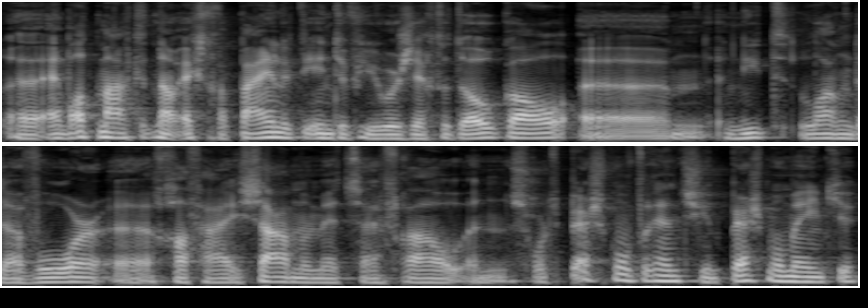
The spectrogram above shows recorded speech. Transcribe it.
Uh, en wat maakt het nou extra pijnlijk? De interviewer zegt het ook al. Uh, niet lang daarvoor uh, gaf hij samen met zijn vrouw een soort persconferentie, een persmomentje.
